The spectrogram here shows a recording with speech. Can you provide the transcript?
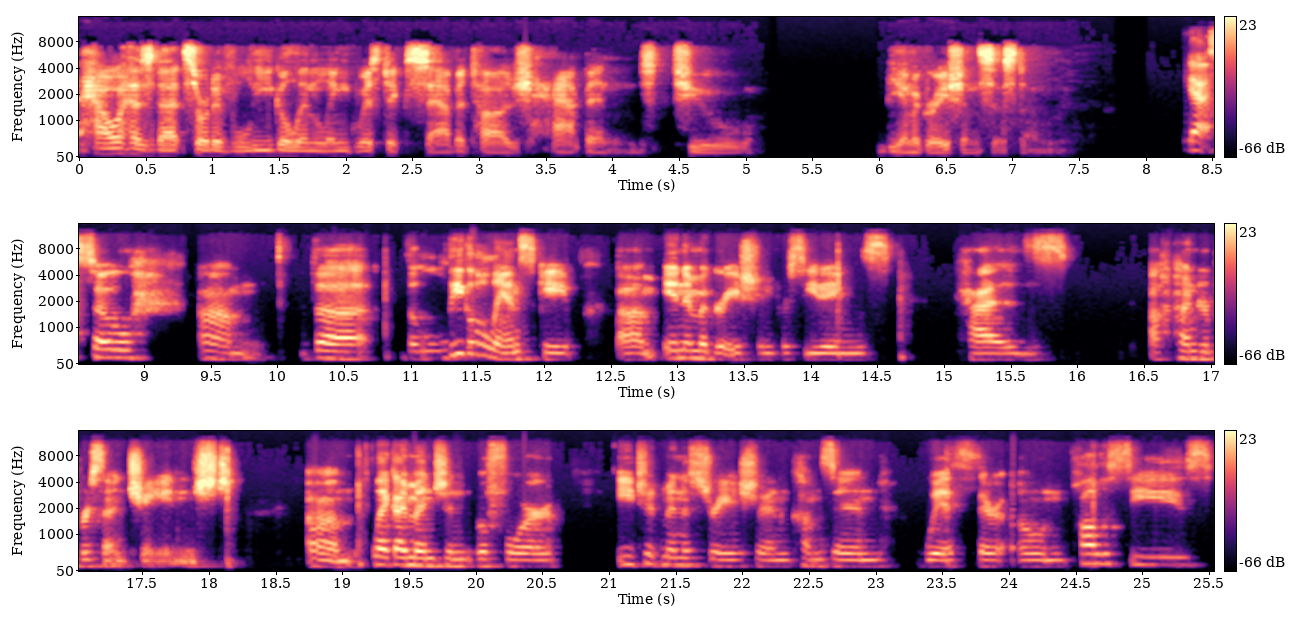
how has that sort of legal and linguistic sabotage happened to the immigration system? Yeah, so um, the the legal landscape um, in immigration proceedings has hundred percent changed. Um, like I mentioned before, each administration comes in with their own policies,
